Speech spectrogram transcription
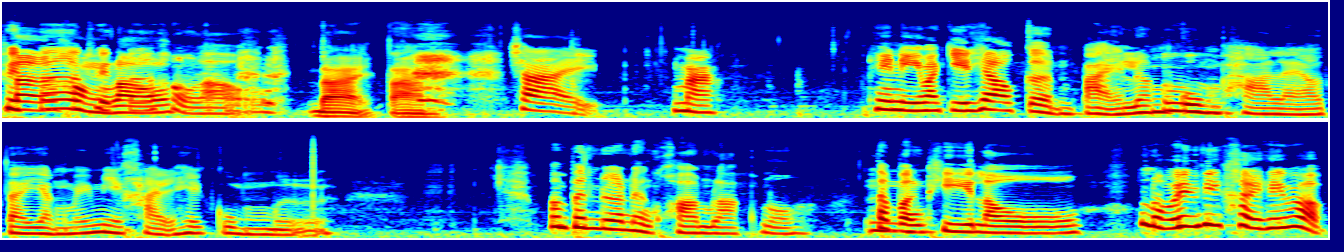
Twitter ของเรา Twitter ของเรา ได้ตาม ใช่ มา ทีนี้เมื่อกี้ที่เราเกรินไปเรื่องอืมกุมพาแล้ว แต่ยังไม่มีใครให้กุมมือ มันเป็นเดือนแห่งความรักเนอะแต่อืมบางทีเรา เราไม่มีใครให้แบบ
